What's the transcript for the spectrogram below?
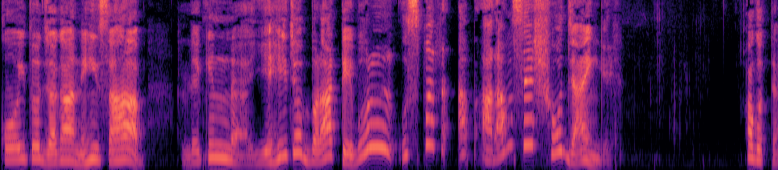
কই তো জাগা নেহি সাহাব लेकिन यही जो बड़ा टेबल उस पर आप आराम से सो जाएंगे অগত্যা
